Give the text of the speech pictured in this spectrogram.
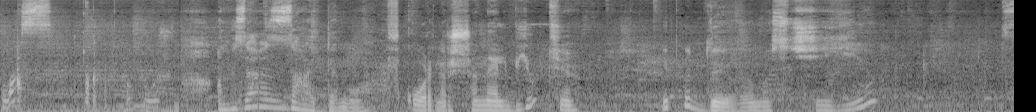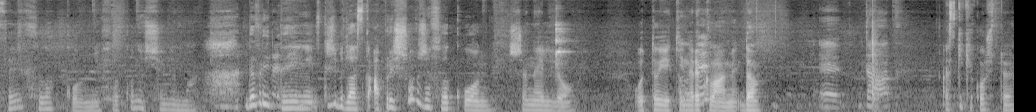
Клас! А ми зараз зайдемо в корнер Chanel Beauty і подивимось, чи є цей флакон. Ні, флакону ще нема. Добрий день. Скажіть, будь ласка, а прийшов вже флакон Chanel От той, який на рекламі. Да. Е, так. А скільки коштує?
